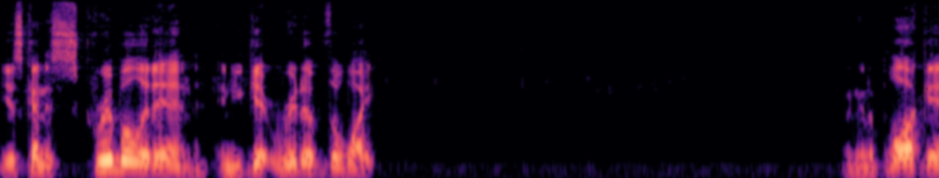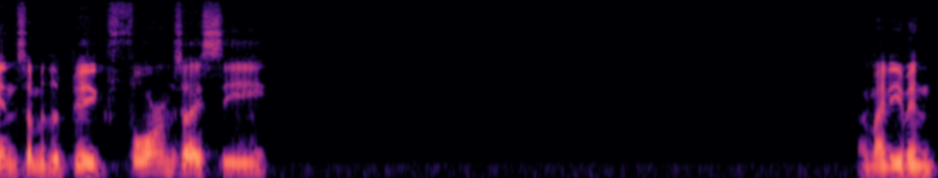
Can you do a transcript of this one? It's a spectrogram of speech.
You just kind of scribble it in and you get rid of the white. I'm going to block in some of the big forms I see. I might even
